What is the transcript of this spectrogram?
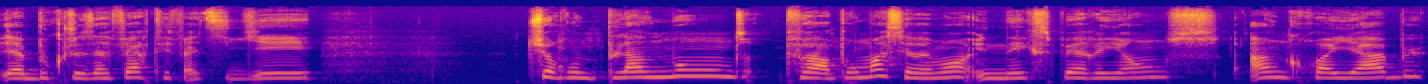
Il y a beaucoup de choses à faire, tu es fatigué. Tu rencontres plein de monde. Enfin, pour moi, c'est vraiment une expérience incroyable.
